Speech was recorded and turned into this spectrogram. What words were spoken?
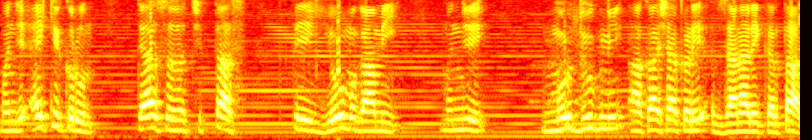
म्हणजे ऐक्य करून त्यासह चित्तास ते योमगामी म्हणजे मूर्धुग्नी आकाशाकडे जाणारे करतात.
